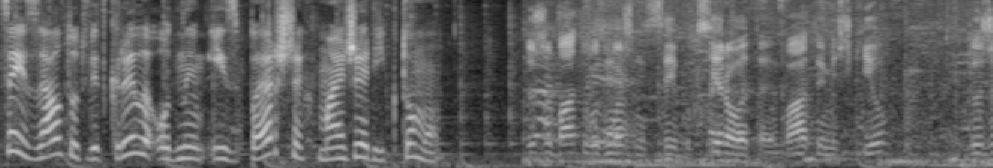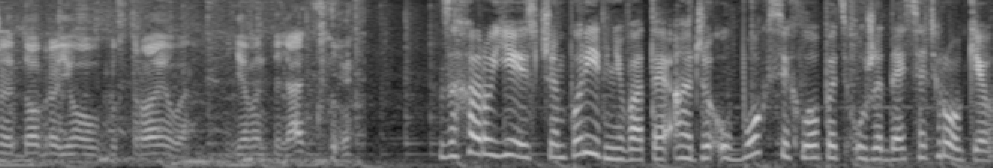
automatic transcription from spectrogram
Цей зал тут відкрили одним із перших майже рік тому. Дуже багато можливостей боксувати, багато мішків. Дуже добре його построїли. Є вентиляція. Захару є із чим порівнювати, адже у боксі хлопець уже 10 років.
